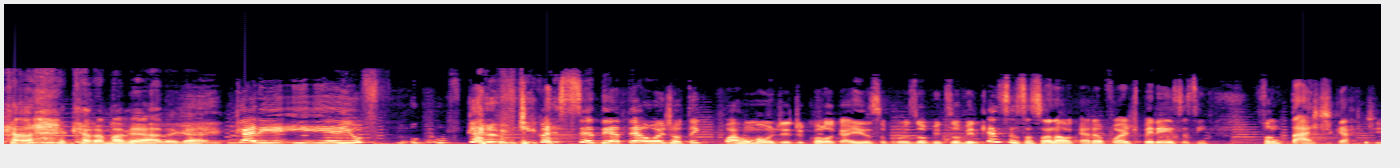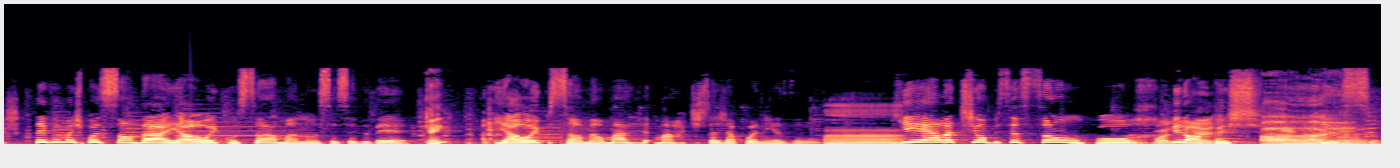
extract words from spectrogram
Cara, cara, é uma merda, cara. Cara, e, e- aí eu, o, o- cara, eu fiquei com esse CD até hoje. Eu tenho que arrumar um jeito de colocar isso pros ouvintes ouvirem, que é sensacional, cara. Foi uma experiência, assim, fantástica artística. Teve uma exposição da Yaoi Kusama no CCBB. Quem? Yaoi Kusama é uma, uma artista japonesa. Ah. Que ela tinha obsessão por pirocas. Ai. Isso.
